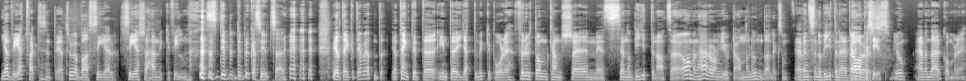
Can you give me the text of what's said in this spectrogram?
jag vet faktiskt inte, jag tror jag bara ser, ser så här mycket film. det, det brukar se ut så här. Helt enkelt, jag vet inte. Jag tänkte inte, inte jättemycket på det, förutom kanske med cenobiterna, att så här, ja men här har de gjort annorlunda liksom. Även cenobiterna är diverse. Ja, precis. Jo, även där kommer det.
